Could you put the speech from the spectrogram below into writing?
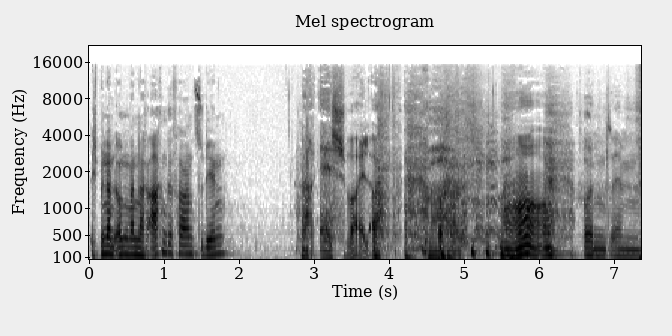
ich bin dann irgendwann nach Aachen gefahren zu denen. Nach Eschweiler. Und ähm,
